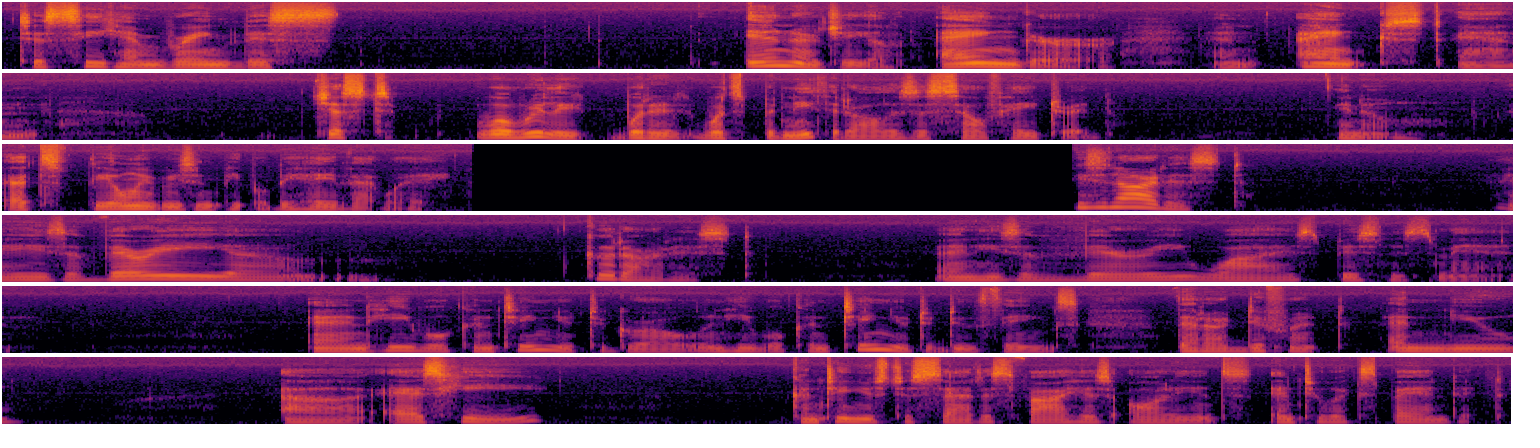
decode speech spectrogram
to see him bring this energy of anger and angst and just well really what it, what's beneath it all is a self-hatred you know that's the only reason people behave that way. He's an artist. He's a very um, good artist. And he's a very wise businessman. And he will continue to grow and he will continue to do things that are different and new uh, as he continues to satisfy his audience and to expand it.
